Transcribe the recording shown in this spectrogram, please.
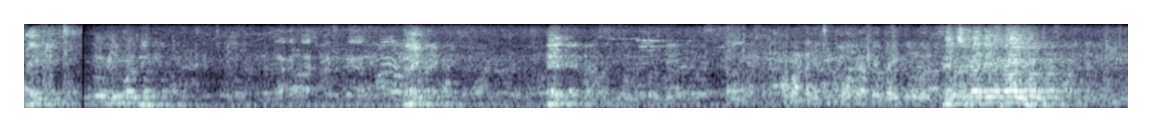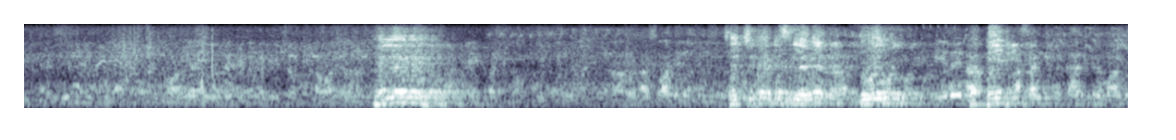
8. వంద నుంచి నూట యాభై బైకులు వరకు ఏదైనా అసాంఘిక కార్యక్రమాలు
